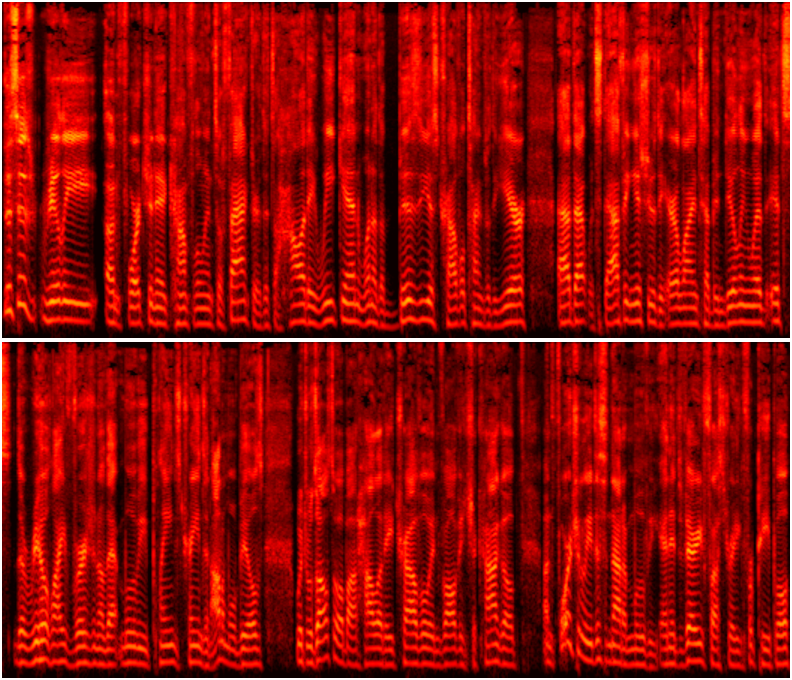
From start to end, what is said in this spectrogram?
This is really unfortunate confluence of factors. It's a holiday weekend, one of the busiest travel times of the year. Add that with staffing issues the airlines have been dealing with. It's the real life version of that movie, Planes, Trains, and Automobiles, which was also about holiday travel involving Chicago. Unfortunately, this is not a movie, and it's very frustrating for people,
